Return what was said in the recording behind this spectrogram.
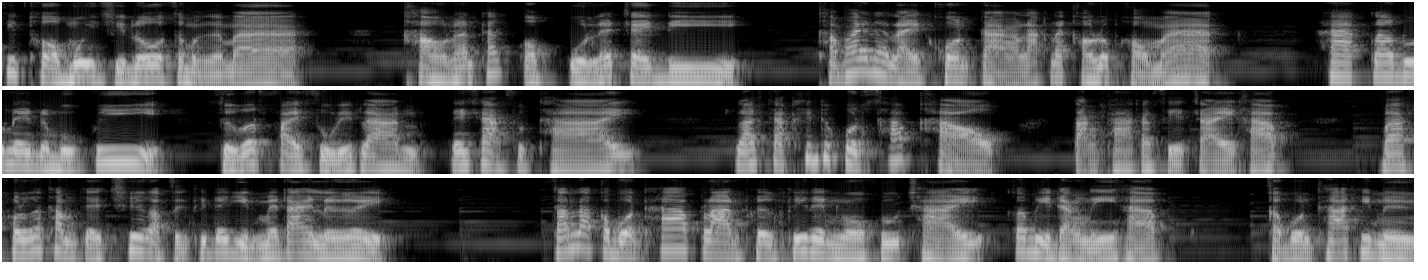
คิโทมุอิชิโร่เสมอมา เขานั้นทั้งอบอุ่นและใจดีทำให้หลายๆ คนต่างรักและเคารพเขามาก หากเราดูในเดอะมูฟวี่สื่อรถไฟสู่นิรันด์ในฉากสุดท้าย หลังจากที่ทุกคนทราบข่าวต่างพากันเสียใจครับ บางคนก็ทำใจเชื่อกับสิ่งที่ได้ยินไม่ได้เลยสำหรับกระบวนท่าปราณเพลิงที่เรนโงคุใช้ก็มีดังนี้ครับ กระบวนท่าที่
